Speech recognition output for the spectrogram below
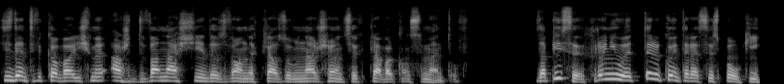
zidentyfikowaliśmy aż 12 niedozwolonych klauzul na naruszających prawa konsumentów. Zapisy chroniły tylko interesy spółki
